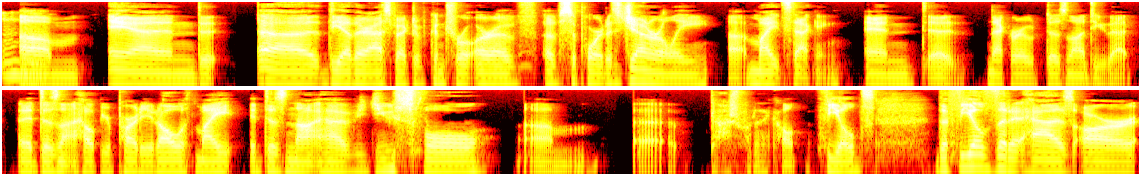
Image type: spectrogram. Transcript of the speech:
mm-hmm. um and uh the other aspect of control or of of support is generally uh, might stacking and uh, necro does not do that it does not help your party at all with might it does not have useful um uh, gosh, what are they called? Fields. The fields that it has are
